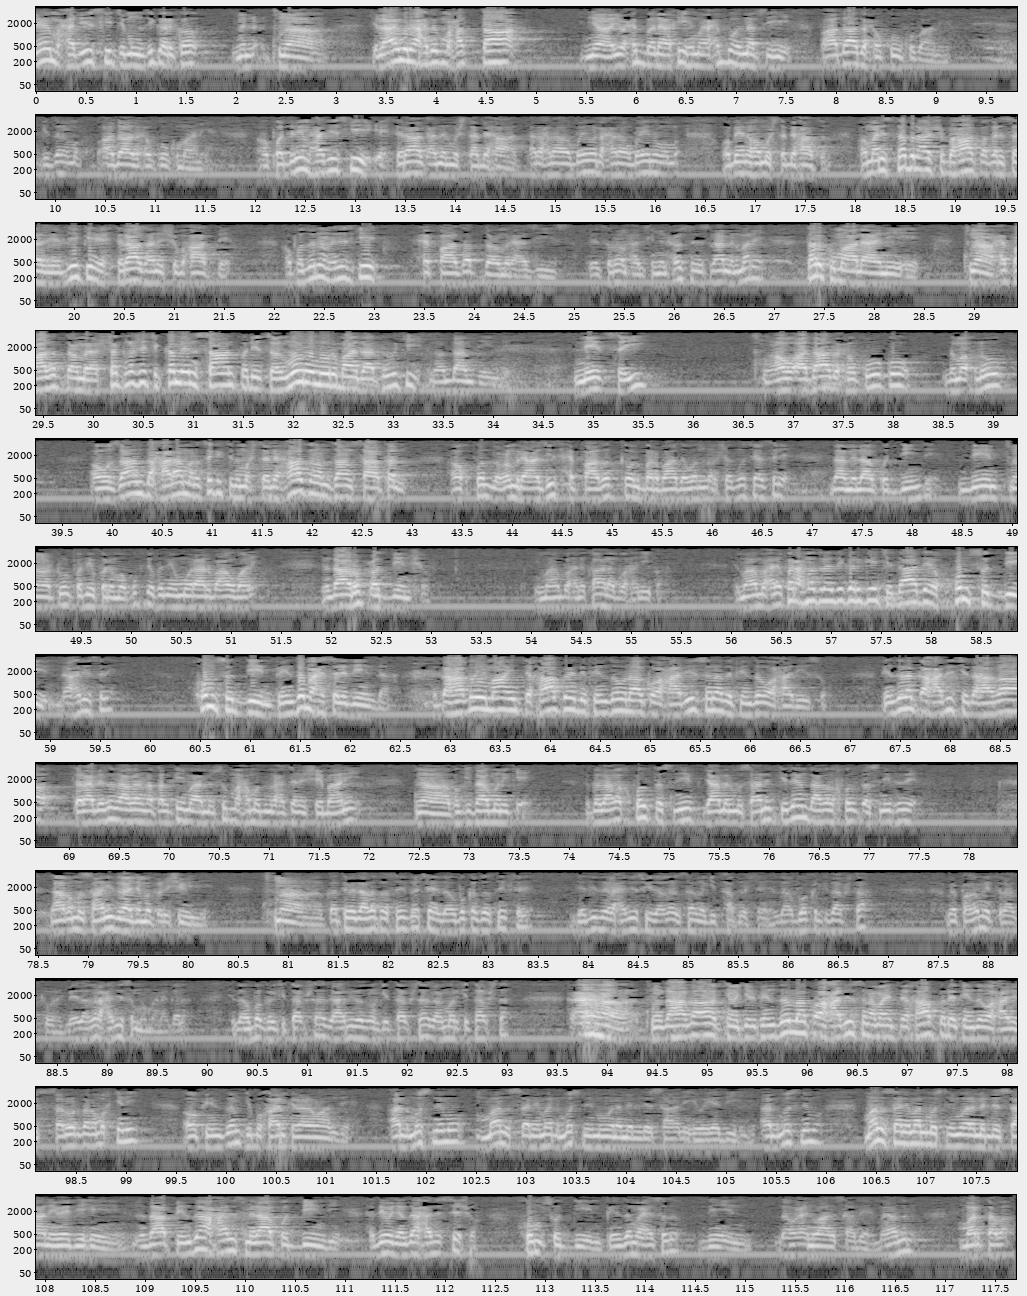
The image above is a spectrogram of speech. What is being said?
دیم حدیث کی چی من ذکر کو من چلائم من احدکم حتی یحب لاخیه ما یحب لنفسه. فعداد حقوق بانی آداد حقوق مانے اور پدریم حدیث کی احتراز عن المشتبہات الحلال بین والحرام بین وبینہم مشتبہات فمن استبرع الشبہات فقر سر دی کہ احتراز عن الشبہات دے اور پدریم حدیث کی حفاظت دا عمر عزیز پدریم حدیث من حسن اسلام المرء ترک معلانی ہے نا حفاظت دا عمر شک نشی چی کم انسان پر یہ امور امور باداتو کی نردان دین دے. نیت صحیح، او اداد حقوق دا مخلوق، او زان دا حرام رسکی چی دا مشتبہات رمضان ساکل. او خپل عمر عزیز حفاظت کول برباد ول شکو سے اثر دا ملاک الدین دے. دین ٹول پدی پر موقوف دے پدی امور اربعہ بانی. دا ربع الدین شو. امام ابو قال ابو حنیفہ. امام ابو حنیفہ رحمۃ اللہ ذکر کی چ دا دے خمس الدین، دا حدیث رے۔ خمس الدین پنځه محسر دین دا۔ کہا کوئی ما انتخاب کرے دے پنځه لا کو حدیث سنا دے پنځه حدیثو پنځه کا حدیث چې داغه ترابیزه داغه نقل کی امام یوسف محمد بن حسن شیبانی په کتابونه کې داغه خپل تصنیف جامع المصانف کې دیم داغه خپل تصنیف دی داغه مصانید راجمه کړی شوی دی۔ نا کته داغه تصنیف څه دی ابو بکر تصنیف څه جدید حدیث وی داغه سره کتاب نشته دا ابو بکر کتاب شته به په هغه اعتراض کوي به داغه حدیث هم منع کړه چې دا ابو بکر کتاب شته دا علی رضوان کتاب شته عمر کتاب شته کو حدیث حادث نما انتخاب کرے پنزو حادث سرور دا مخکنی او پنزم کی بخاری کرا روان دے المسلم من سلم المسلمون من لسانه و يده المسلم من سلم المسلمون من لسانه و يده دا پنزا حادث ملاک الدین دی دیو جنزا حادث سے شو؟ خمس الدین پنزم حسد دین. دا عنوان صاحب بیان مرتبہ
